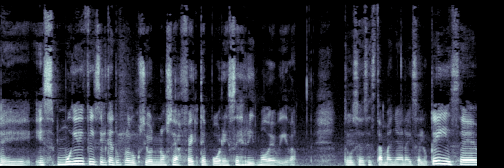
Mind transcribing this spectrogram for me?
eh, es muy difícil que tu producción no se afecte por ese ritmo de vida. Entonces esta mañana hice lo que hice,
